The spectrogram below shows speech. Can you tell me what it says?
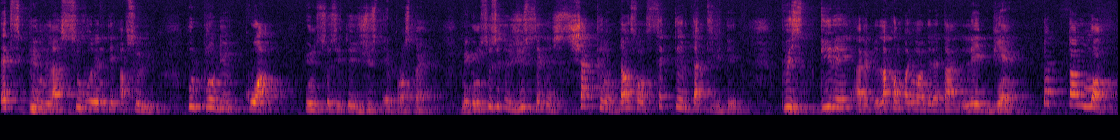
exprime la souveraineté absolue. Pour produire quoi? Une société juste et prospère. Mais une société juste, c'est que chacun, dans son secteur d'activité, puisse tirer avec l'accompagnement de l'État les biens totalement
